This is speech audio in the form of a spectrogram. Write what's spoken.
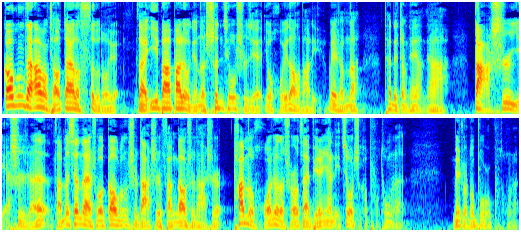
高更在阿旺桥待了四个多月，在一八八六年的深秋时节又回到了巴黎，为什么呢？他得挣钱养家。啊大师也是人，咱们现在说高更是大师，梵高是大师，他们活着的时候，在别人眼里就是个普通人，没准都不如普通人。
